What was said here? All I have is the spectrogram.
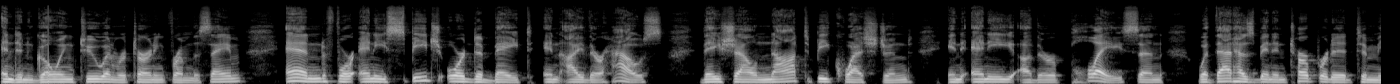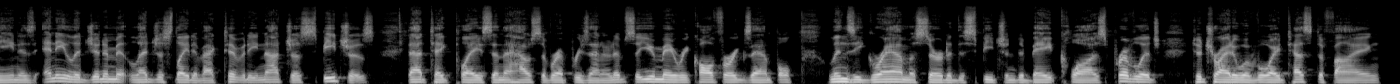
and in going to and returning from the same, and for any speech or debate in either house, they shall not be questioned in any other place. And what that has been interpreted to mean is any legitimate legislative activity, not just speeches that take place in the House of Representatives. So you may recall, for example, Lindsey Graham asserted the speech and debate clause privilege to try to avoid testifying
